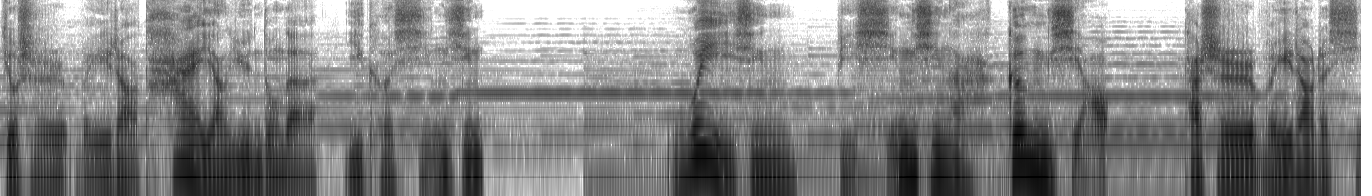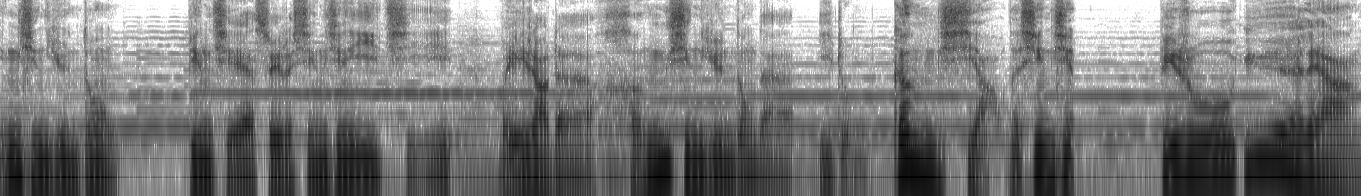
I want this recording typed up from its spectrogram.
就是围绕太阳运动的一颗行星。卫星。比行星啊更小，它是围绕着行星运动，并且随着行星一起围绕着恒星运动的一种更小的星星。比如月亮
